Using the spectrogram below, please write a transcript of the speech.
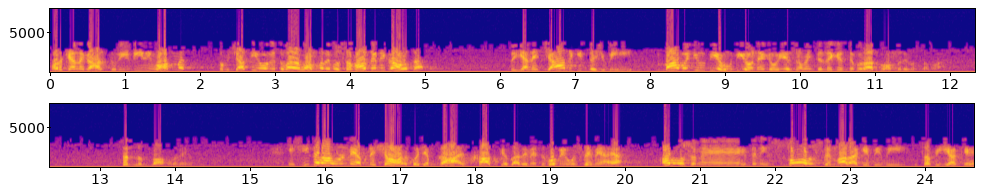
اور کہنے کا حل تریدی محمد؟ تم چاہتی ہو کہ تمہارا محمد مصطفیٰ سے نکاح ہوتا؟ تو یعنی چاند کی تشبیح باوجود یہودی ہونے کے وہ یہ سمجھتے تھے کہ اس سے مراد محمد مصطفیٰ صلی اللہ علیہ وسلم۔ اسی طرح انہوں نے اپنے شوہر کو جب کہا اس خواب کے بارے میں، تو وہ بھی غصے میں آیا اور اس نے اتنی زور سے مارا کہ بی بی صفیہ کے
